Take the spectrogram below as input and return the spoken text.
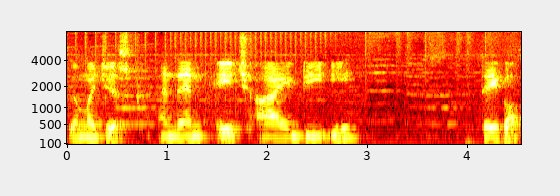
So Magisk and then H-I-D-E. There you go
